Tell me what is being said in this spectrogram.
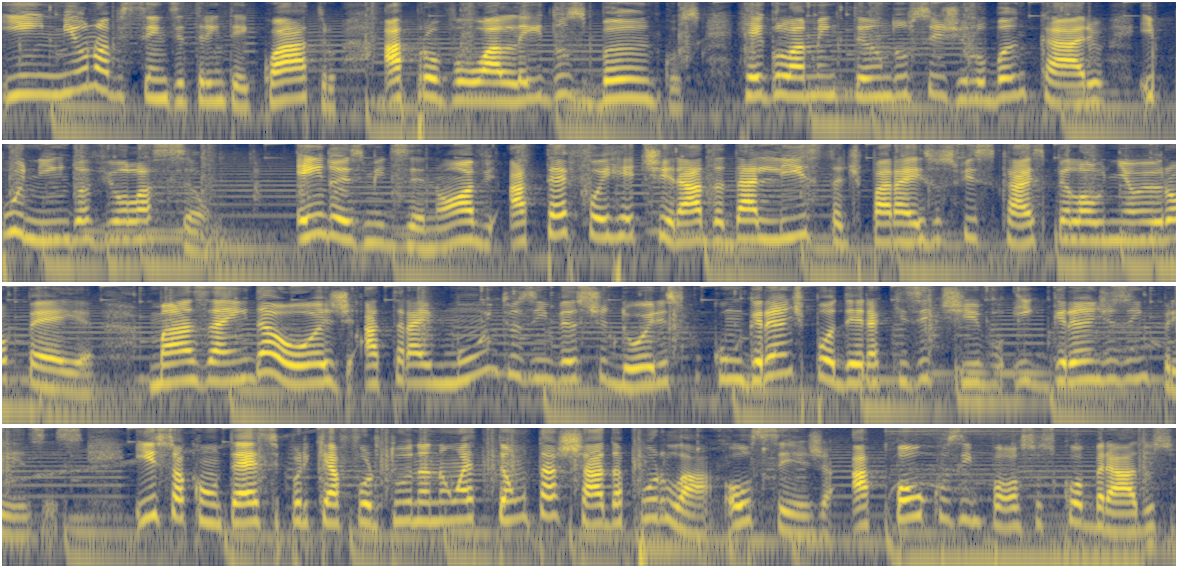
e, em 1934, aprovou a Lei dos Bancos, regulamentando o sigilo bancário e punindo a violação. Em 2019, até foi retirada da lista de paraísos fiscais pela União Europeia, mas ainda hoje atrai muitos investidores com grande poder aquisitivo e grandes empresas. Isso acontece porque a fortuna não é tão taxada por lá, ou seja, há poucos impostos cobrados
